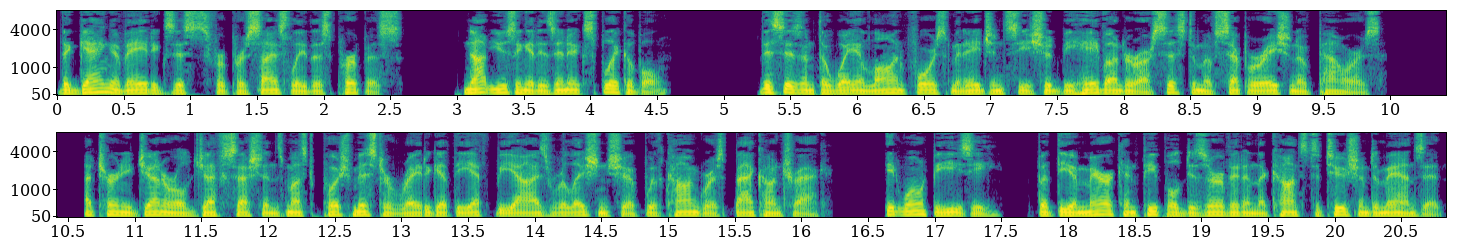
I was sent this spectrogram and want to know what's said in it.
The Gang of Eight exists for precisely this purpose. Not using it is inexplicable. This isn't the way a law enforcement agency should behave under our system of separation of powers. Attorney General Jeff Sessions must push Mr. Wray to get the FBI's relationship with Congress back on track. It won't be easy, but the American people deserve it and the Constitution demands it.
